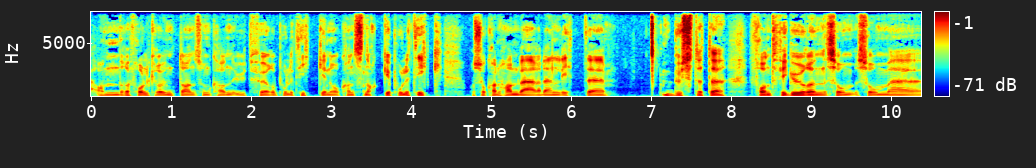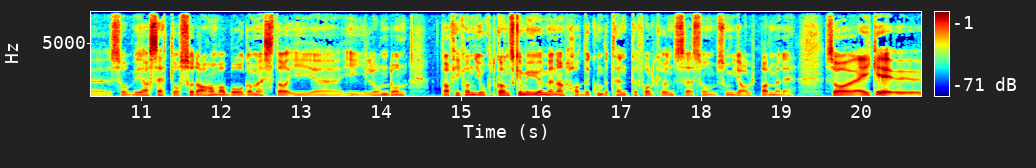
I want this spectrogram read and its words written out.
er andre folk rundt han som kan utføre politikken og kan snakke politikk. Og så kan han være den litt eh, bustete frontfiguren som, som, eh, som, vi har sett også da han var borgermester i, eh, i, London Da fikk han gjort ganske mye, men han hadde kompetente folk rundt seg som, som hjalp han med det. Så jeg er ikke uh,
